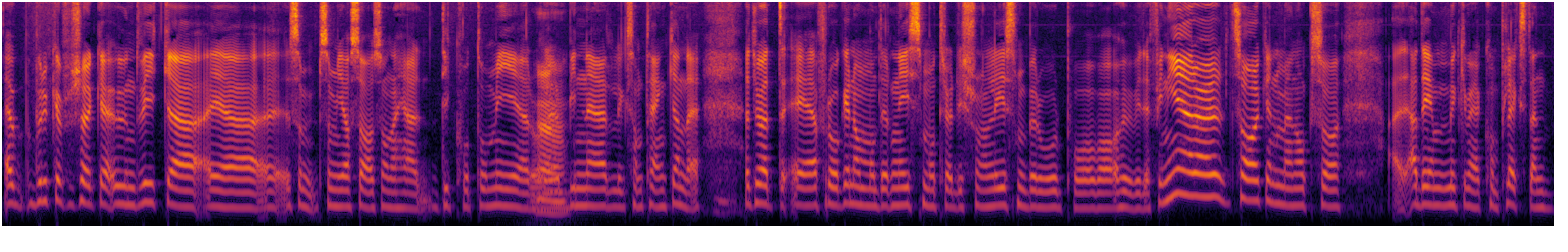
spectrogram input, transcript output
Jag brukar försöka undvika, eh, som, som jag sa, såna här dikotomier och ja. binärt liksom, tänkande. Mm. Jag tror att eh, frågan om modernism och traditionalism beror på vad, hur vi definierar saken men också Ja, det är mycket mer komplext än,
